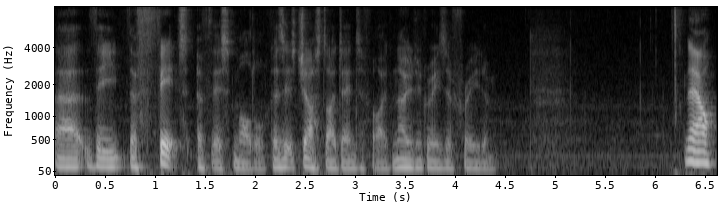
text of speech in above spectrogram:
uh, the, the fit of this model because it's just identified, no degrees of freedom. Now,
